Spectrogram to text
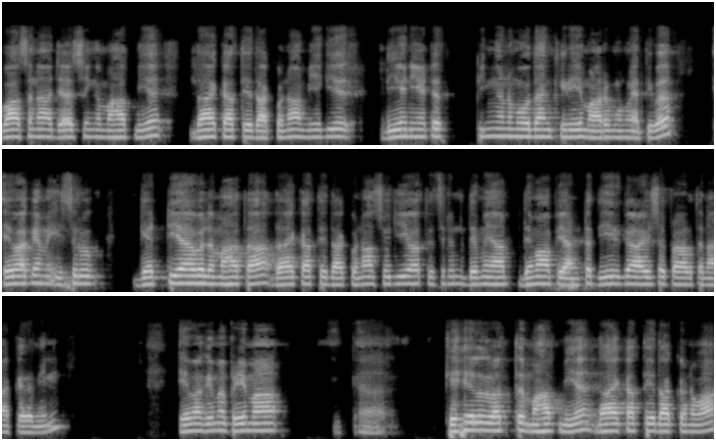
වාසනා ජයසිංහ මහත්මිය දායකත්වයේ දක්වනවා මියගිය දියණියට පින් අනුමෝදන් කිරීම අරමුණු ඇතිව ඒ වගේම ඉසුරු ගැට්ටියාවල මහතා දායකත්වයේ දක්වනවා සුජීවත් සිටින දෙමයා- දෙමාපියන්ට දීර්ඝායුෂ ප්‍රාර්ථනා කරමින් ඒ වගේම ප්‍රේමා අ, කෙහෙල්වත් මහත්මිය දායකත්වයේ දක්වනවා.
